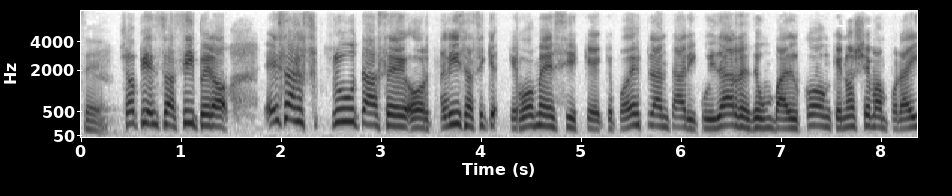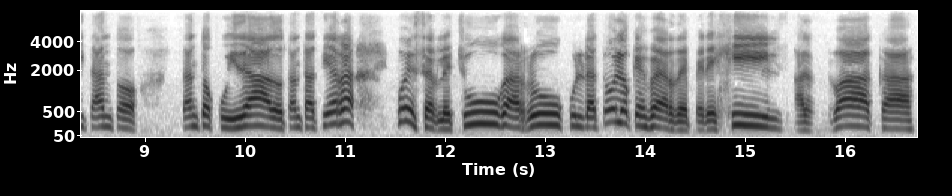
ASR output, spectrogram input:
Sí. Yo pienso así, pero esas frutas, eh, hortalizas, así que, que vos me decís que, que podés plantar y cuidar desde un balcón, que no llevan por ahí tanto tanto cuidado, tanta tierra, puede ser lechuga, rúcula, todo lo que es verde, perejil, albahaca,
